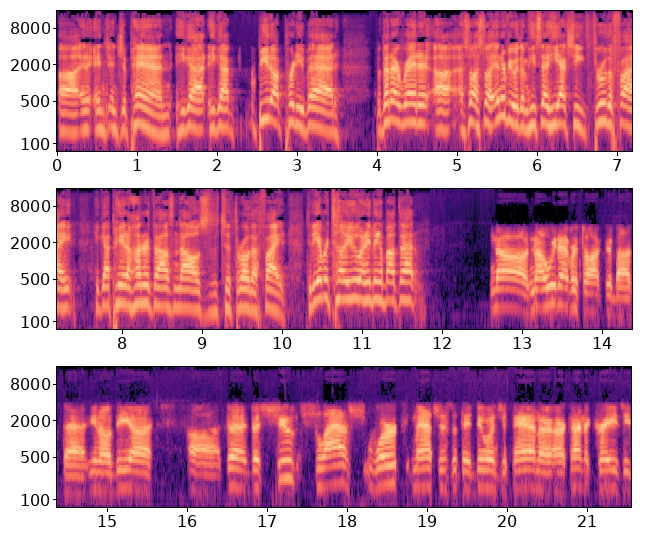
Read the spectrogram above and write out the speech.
uh, in, in, in Japan. He got he got beat up pretty bad. But then I read it. Uh, I saw I saw an interview with him. He said he actually threw the fight. He got paid hundred thousand dollars to throw the fight. Did he ever tell you anything about that? No, no, we never talked about that. You know, the uh uh the the shoot slash work matches that they do in Japan are, are kind of crazy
